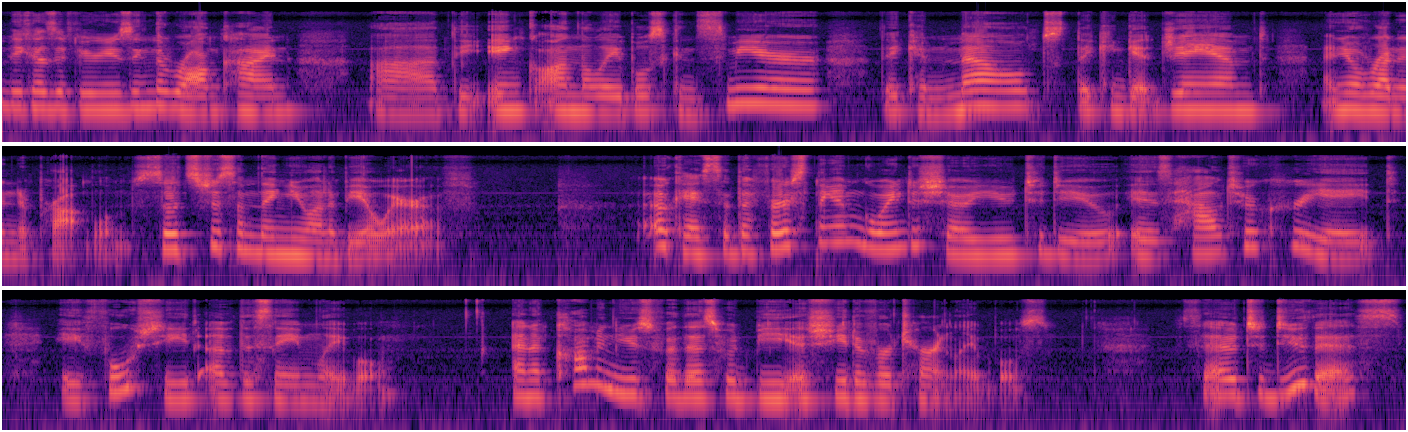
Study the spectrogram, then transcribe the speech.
Because if you're using the wrong kind, uh, the ink on the labels can smear, they can melt, they can get jammed, and you'll run into problems. So it's just something you want to be aware of. Okay, so the first thing I'm going to show you to do is how to create a full sheet of the same label. And a common use for this would be a sheet of return labels. So to do this,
